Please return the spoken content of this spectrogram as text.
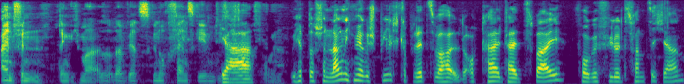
einfinden, denke ich mal. Also da wird es genug Fans geben, die Ja. sich freuen. Ich habe das schon lange nicht mehr gespielt. Ich glaube, der letzte war halt auch Teil Teil 2, vor gefühlt 20 Jahren.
